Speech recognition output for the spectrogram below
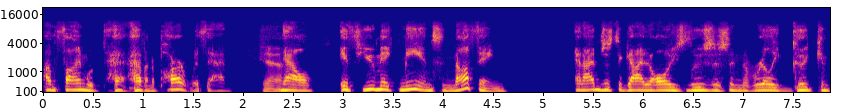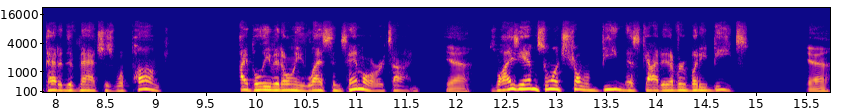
I'm fine with ha- having a part with that. Yeah. Now, if you make me into nothing and I'm just a guy that always loses in the really good competitive matches with Punk, I believe it only lessens him over time. Yeah. Why is he having so much trouble beating this guy that everybody beats? Yeah.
